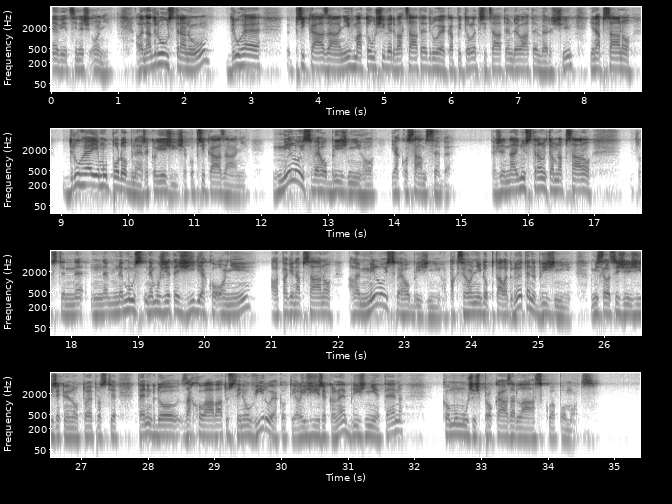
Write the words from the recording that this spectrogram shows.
věci než oni. Ale na druhou stranu, druhé přikázání v Matouši ve 22. kapitole 39. verši je napsáno, druhé je mu podobné, řekl Ježíš jako přikázání. Miluj svého blížního jako sám sebe. Takže na jednu stranu tam napsáno, prostě ne, ne, nemůž, nemůžete žít jako oni, ale pak je napsáno, ale miluj svého blížního. Pak se ho někdo ptal, kdo je ten blížní? A myslel si, že Ježíš řekne, no to je prostě ten, kdo zachovává tu stejnou víru jako ty. Ale Ježíš řekl, ne, blížní je ten, komu můžeš prokázat lásku a pomoc.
